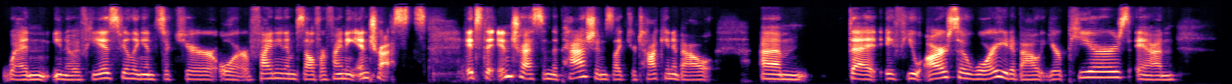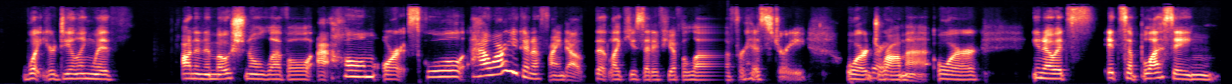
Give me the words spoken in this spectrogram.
when, you know, if he is feeling insecure or finding himself or finding interests, it's the interests and the passions, like you're talking about, um, that if you are so worried about your peers and what you're dealing with on an emotional level at home or at school, how are you going to find out that, like you said, if you have a love for history or right. drama or, you know, it's, it's a blessing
